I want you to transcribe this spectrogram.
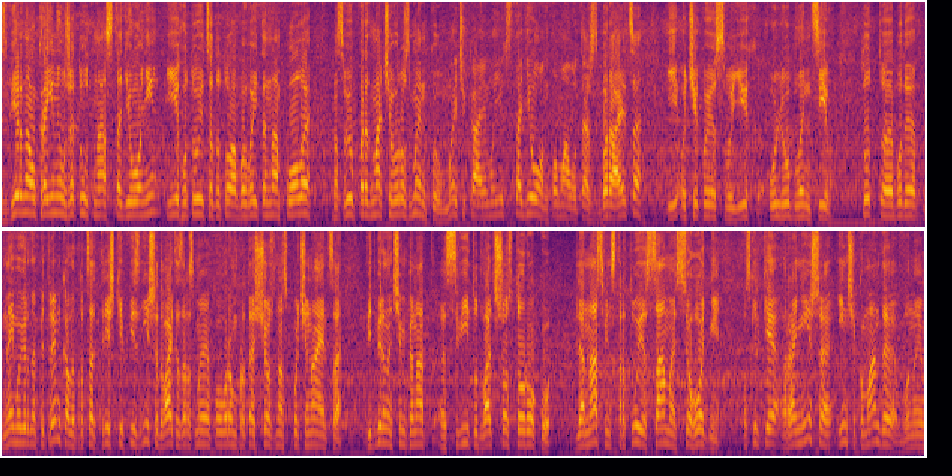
Збірна України вже тут на стадіоні і готується до того, аби вийти на поле на свою передматчеву розминку. Ми чекаємо їх. Стадіон помалу теж збирається і очікує своїх улюбленців. Тут е, буде неймовірна підтримка, але про це трішки пізніше. Давайте зараз ми поговоримо про те, що з нас починається. Відбір на чемпіонат е, світу 26-го року. Для нас він стартує саме сьогодні, оскільки раніше інші команди вони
